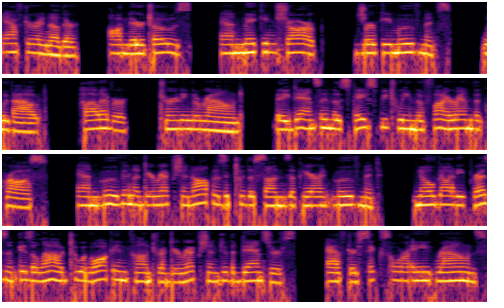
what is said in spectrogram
after another, on their toes, and making sharp, jerky movements, without, however, turning around. They dance in the space between the fire and the cross, and move in a direction opposite to the sun's apparent movement. Nobody present is allowed to walk in contra direction to the dancers. After six or eight rounds,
